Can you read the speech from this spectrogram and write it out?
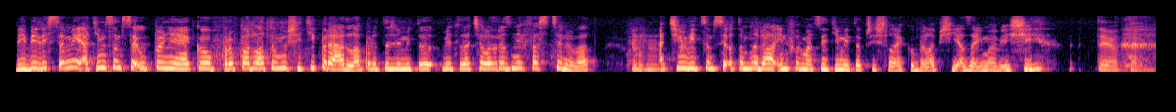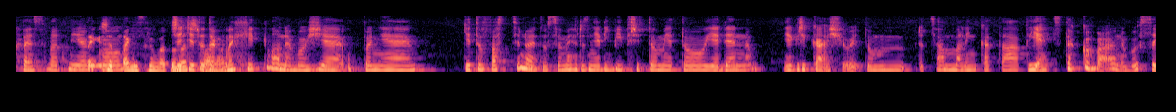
líbily se mi a tím jsem se úplně jako propadla tomu šití prádla, protože mi to, mě to začalo hrozně fascinovat. Uh-huh. A čím víc jsem si o tom hledala informací, tím mi to přišlo jako by lepší a zajímavější. To jo, to je bezvadný, jako, Takže tak zhruba to že začalo, ti to takhle no. chytlo, nebo že úplně tě to fascinuje, to se mi hrozně líbí, přitom je to jeden, jak říkáš, jo, je to docela malinkatá věc taková, nebo se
